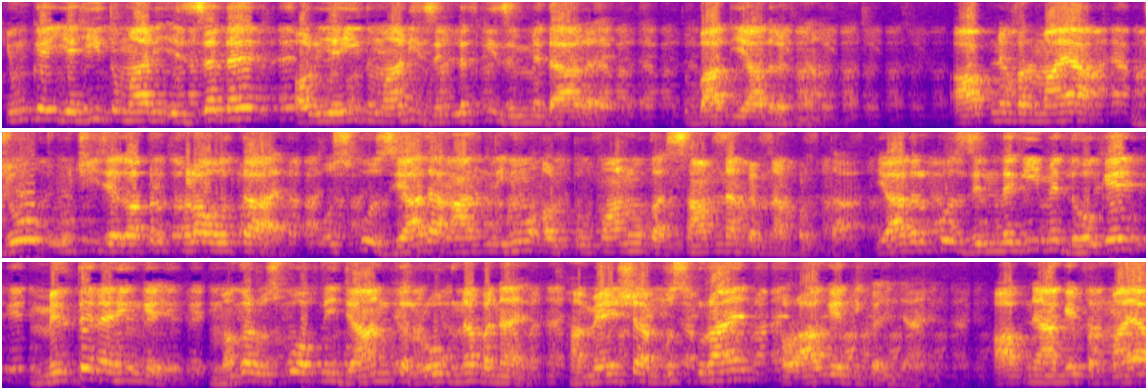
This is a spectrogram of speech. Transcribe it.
क्योंकि यही तुम्हारी इज़्ज़त है और यही तुम्हारी जिल्लत की जिम्मेदार है। तो बात याद रखना। आपने फरमाया, जो ऊँची जगह पर खड़ा होता है, उसको ज़्यादा आंधियों और तूफानों का सामना करना पड़ता है। याद रखो, ज़िंदगी में धोखे मिलते रहेंगे, मगर उसको अपनी जान का रोग न बनाए। हमेशा मुस्कुराएँ और आगे निकल जाएँ। आपने आगे फरमाया,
